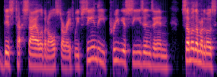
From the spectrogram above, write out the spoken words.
this t- style of an all star race? We've seen the previous seasons, and some of them are the most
